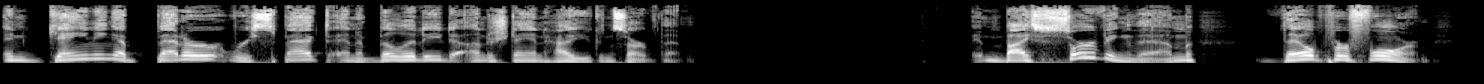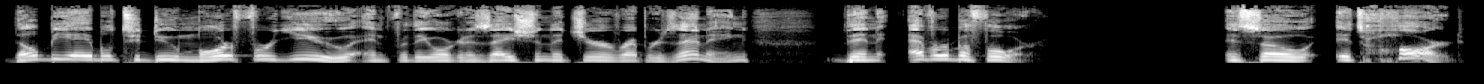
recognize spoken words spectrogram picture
and gaining a better respect and ability to understand how you can serve them. And by serving them, they'll perform. They'll be able to do more for you and for the organization that you're representing than ever before. And so it's hard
